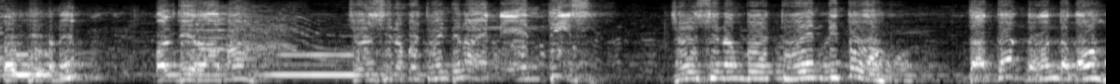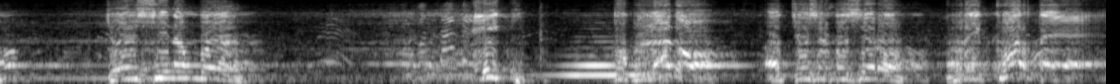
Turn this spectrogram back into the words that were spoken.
Baldi, ano yan? Baldirama. Jersey number 29, Entis. Jersey number 22, Dagat, Daganda to. Jersey number 8, Dublado. At jersey number 0, Ricarte.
